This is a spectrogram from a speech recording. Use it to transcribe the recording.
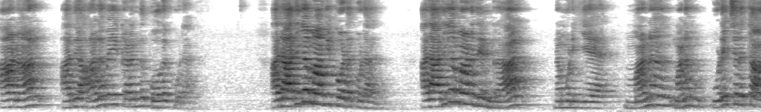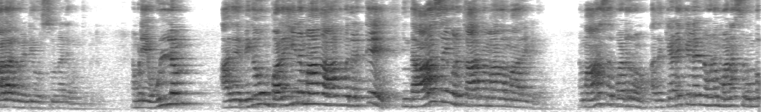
ஆனால் அது அளவை கடந்து போகக்கூடாது. அது அதிகமாகி கூடக்கூடாது. அது அதிகமானது என்றால் நம்முடைய மன மனம் உடைச்சலுக்கு ஆளாக வேண்டிய ஒரு சூழ்நிலை வந்துவிடும் நம்முடைய உள்ளம் அது மிகவும் பலகீனமாக ஆகுவதற்கு இந்த ஆசை ஒரு காரணமாக மாறிவிடும். நம்ம ஆசைப்படுறோம் அது கிடைக்கலன்னு உடனே மனசு ரொம்ப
